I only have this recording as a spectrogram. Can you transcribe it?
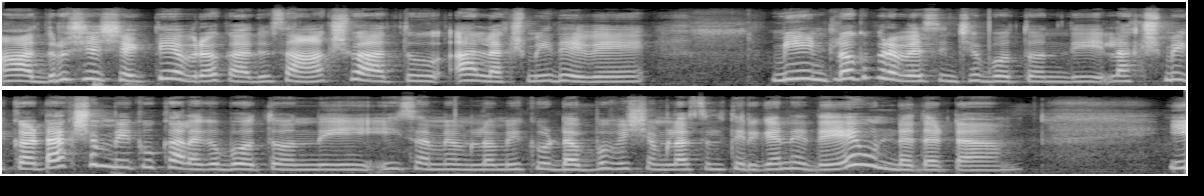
ఆ అదృశ్య శక్తి ఎవరో కాదు సాక్షాత్తు ఆ లక్ష్మీదేవే మీ ఇంట్లోకి ప్రవేశించబోతోంది. లక్ష్మీ కటాక్షం మీకు కలగబోతోంది. ఈ సమయంలో మీకు డబ్బు విషయంలో అసలు తిరగనిదే ఉండదట. ఈ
